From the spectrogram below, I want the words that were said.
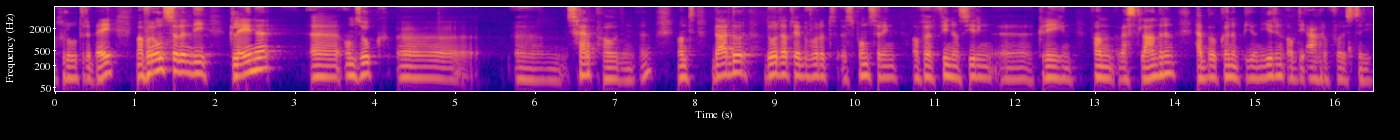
grotere bij. Maar voor ons zullen die kleine uh, ons ook scherp houden. Hè? Want daardoor, doordat wij bijvoorbeeld sponsoring of financiering kregen van West-Vlaanderen, hebben we kunnen pionieren op die agroforesterie.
